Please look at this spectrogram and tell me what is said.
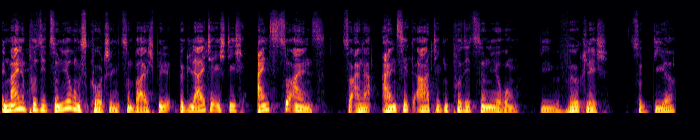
In meinem Positionierungscoaching zum Beispiel begleite ich dich eins zu eins zu einer einzigartigen Positionierung, die wirklich zu dir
